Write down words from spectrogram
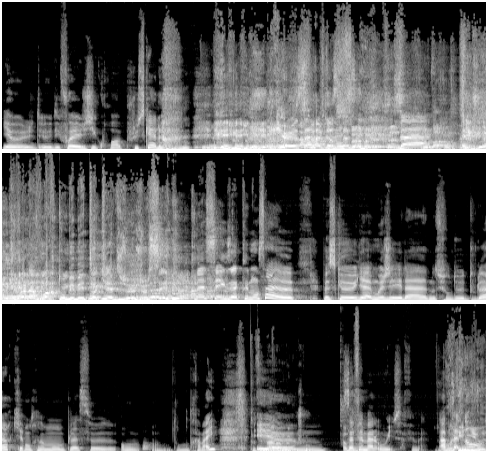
il y a euh, des fois, j'y crois plus qu'elle. que ça va bien Comment se ça? Passer. Bah, Tu vas la voir ton bébé, t'inquiète, je, je sais. bah, c'est exactement ça. euh, parce que y a, moi, j'ai la notion de douleur qui rentre dans mon place euh, en- en- dans mon travail. Et euh, Ah ça bon fait mal, oui, ça fait mal. Après, Breaking non, news.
